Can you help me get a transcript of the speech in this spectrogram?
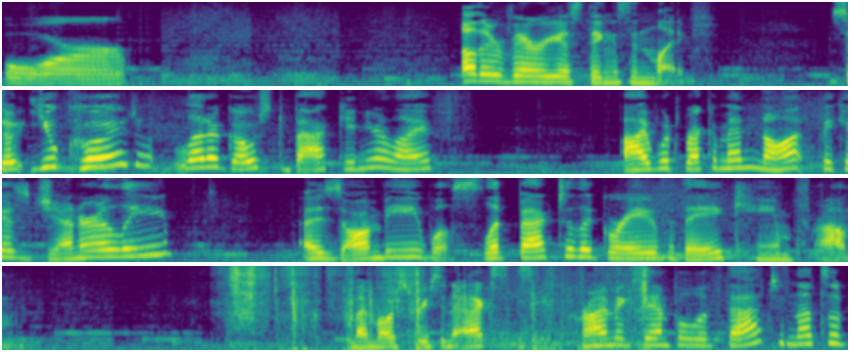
or other various things in life. So you could let a ghost back in your life. I would recommend not because generally a zombie will slip back to the grave they came from. My most recent ex is a prime example of that, and that's a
